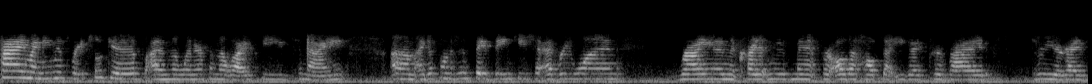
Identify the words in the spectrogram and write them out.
Hi, my name is Rachel Gibbs. I'm the winner from the live feed tonight. Um, I just wanted to say thank you to everyone, Ryan, the credit movement, for all the help that you guys provide through your guys'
